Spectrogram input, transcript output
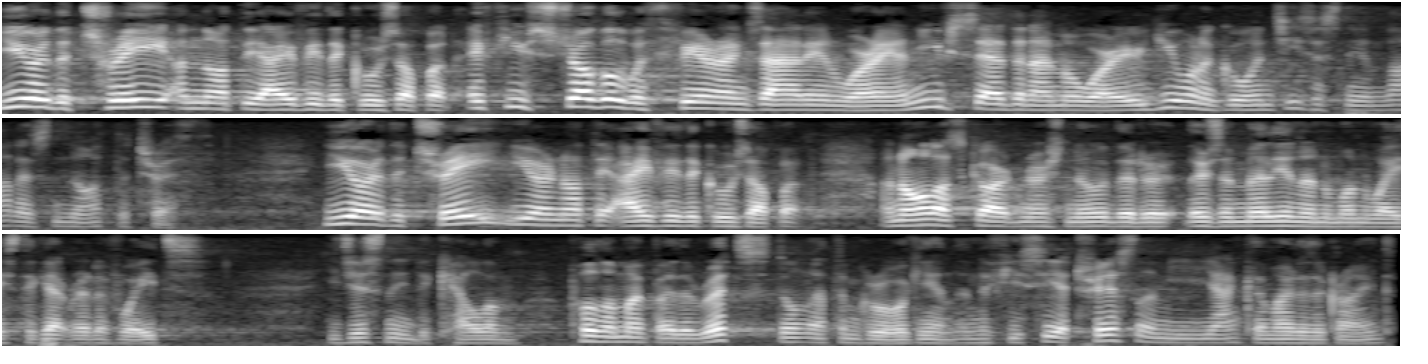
You are the tree and not the ivy that grows up it. If you struggle with fear, anxiety, and worry, and you've said that I'm a worrier, you want to go in Jesus' name. That is not the truth. You are the tree, you are not the ivy that grows up it. And all us gardeners know that there's a million and one ways to get rid of weeds. You just need to kill them. Pull them out by the roots, don't let them grow again. And if you see a trace of them, you yank them out of the ground.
